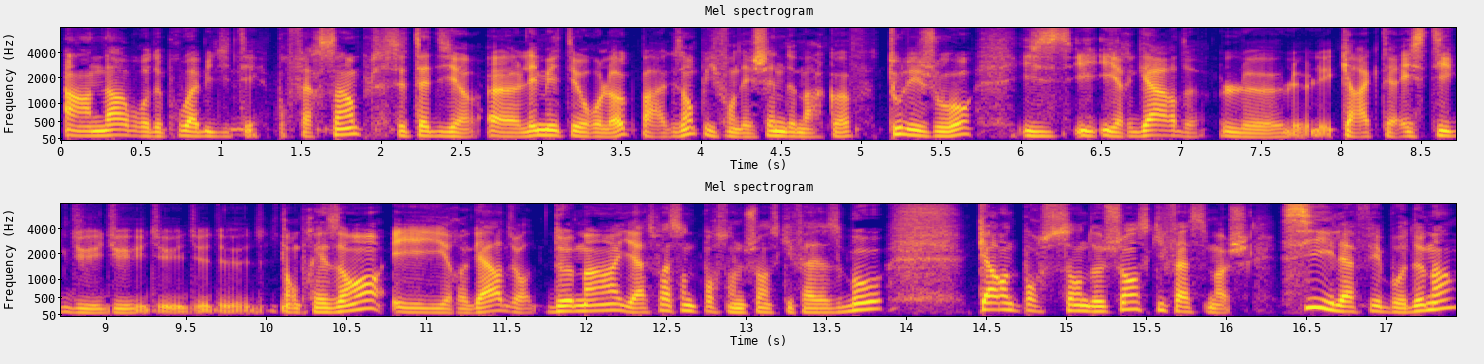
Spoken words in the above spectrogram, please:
un arbre de probabilité. Pour faire simple, c'est-à-dire euh, les météorologues, par exemple, ils font des chaînes de Markov tous les jours. Ils, regardent les caractéristiques du, temps présent et ils regardent, demain, il y a 60% de chances qu'il fasse beau, 40% de chances qu'il fasse moche. S'il a fait beau demain,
